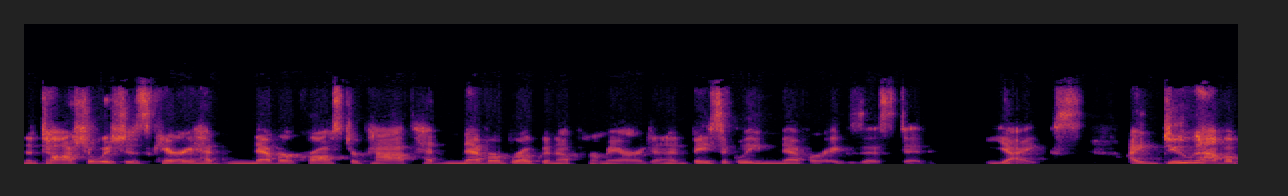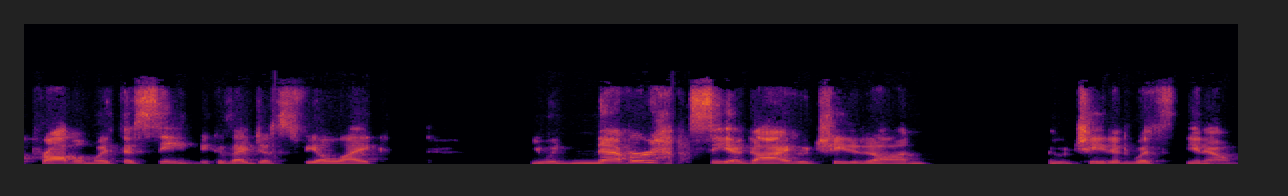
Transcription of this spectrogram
Natasha wishes Carrie had never crossed her path, had never broken up her marriage, and had basically never existed. Yikes. I do have a problem with this scene because I just feel like you would never see a guy who cheated on who cheated with you know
